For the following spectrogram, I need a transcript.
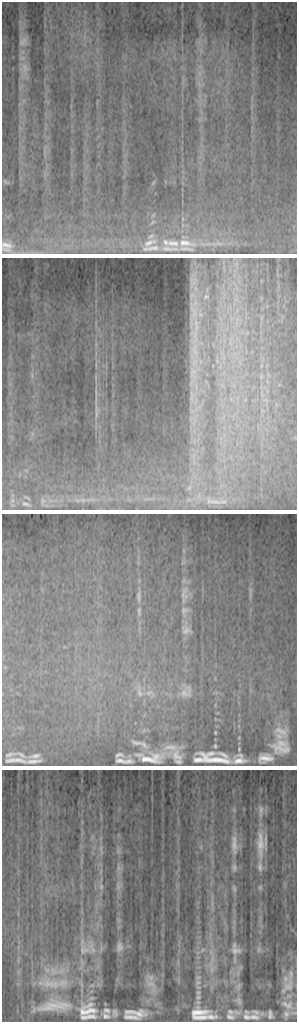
Evet. Michael adam. Arkadaşlar. Yani şöyle diyeyim. Bu bitiyor ya. Aslında oyun bitmiyor. Daha çok şey var. Oyun bitmiş gibi hissetmiyorum.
